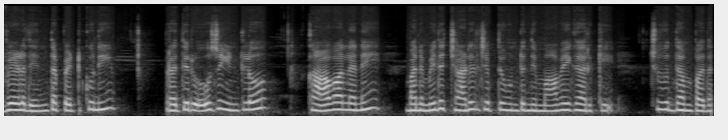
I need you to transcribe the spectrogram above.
వీళ్ళది ఇంత పెట్టుకుని ప్రతిరోజు ఇంట్లో కావాలని మన మీద చాడీలు చెప్తూ ఉంటుంది మావయ్య గారికి. చూద్దాం పద.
